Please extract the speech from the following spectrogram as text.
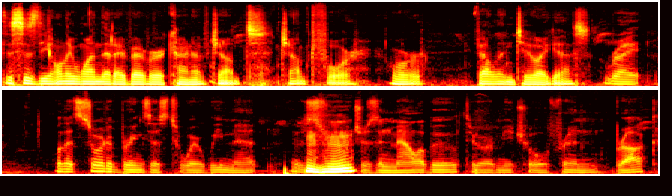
this is the only one that I've ever kind of jumped jumped for or fell into, I guess. Right. Well, that sort of brings us to where we met. was, Mhm. which was in Malibu through our mutual friend Brock.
